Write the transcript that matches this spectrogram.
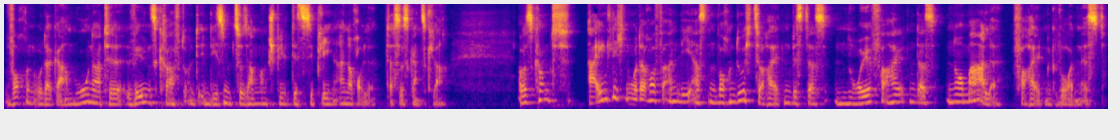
Wochen oder gar Monate Willenskraft und in diesem Zusammenhang spielt Disziplin eine Rolle. Das ist ganz klar. Aber es kommt eigentlich nur darauf an, die ersten Wochen durchzuhalten, bis das neue Verhalten das normale Verhalten geworden ist.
